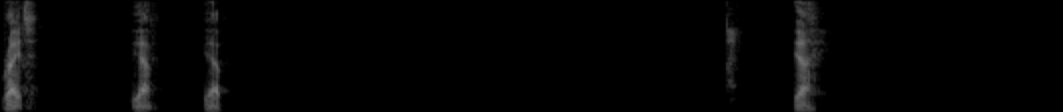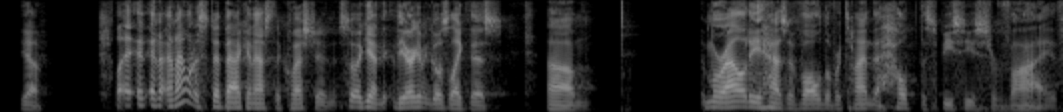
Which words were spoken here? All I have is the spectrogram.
Right. Yeah. Yep. Yeah. Yeah. And, and, and I want to step back and ask the question. So, again, the, the argument goes like this um, Morality has evolved over time to help the species survive.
